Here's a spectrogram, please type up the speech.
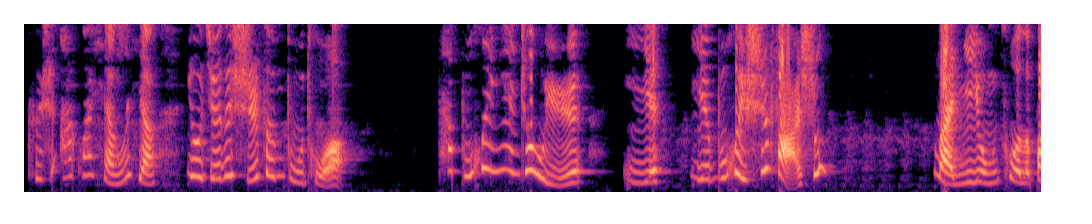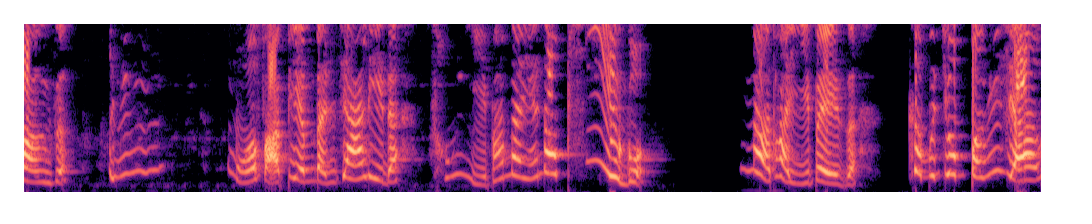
可是阿瓜想了想，又觉得十分不妥。他不会念咒语，也也不会施法术，万一用错了棒子。嗯魔法变本加厉的从尾巴蔓延到屁股，那他一辈子可不就甭想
